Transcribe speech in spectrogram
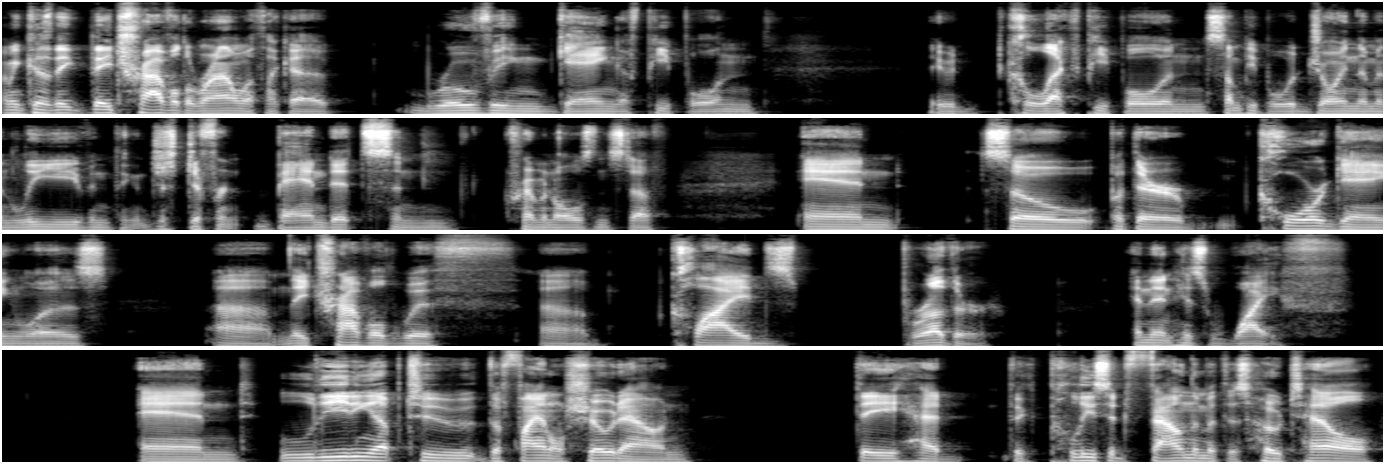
I mean, because they they traveled around with like a roving gang of people and they would collect people and some people would join them and leave and think, just different bandits and criminals and stuff. And so, but their core gang was um, they traveled with uh, Clyde's brother and then his wife. And leading up to the final showdown, they had the police had found them at this hotel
